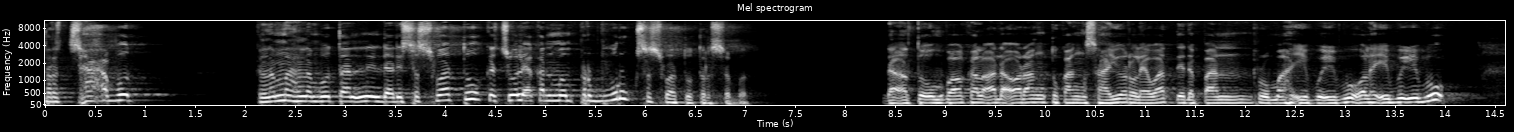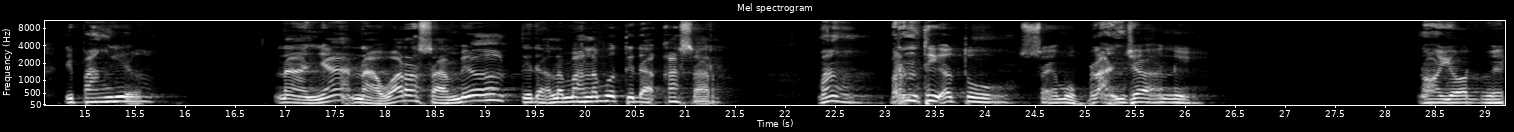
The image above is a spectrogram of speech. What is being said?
tercabut kelemah lembutan ini dari sesuatu kecuali akan memperburuk sesuatu tersebut. Atau umpama kalau ada orang tukang sayur lewat di depan rumah ibu-ibu oleh ibu-ibu dipanggil. Nanya, nawar sambil tidak lemah lembut, tidak kasar. Mang, berhenti atuh, saya mau belanja nih. Noyod we.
